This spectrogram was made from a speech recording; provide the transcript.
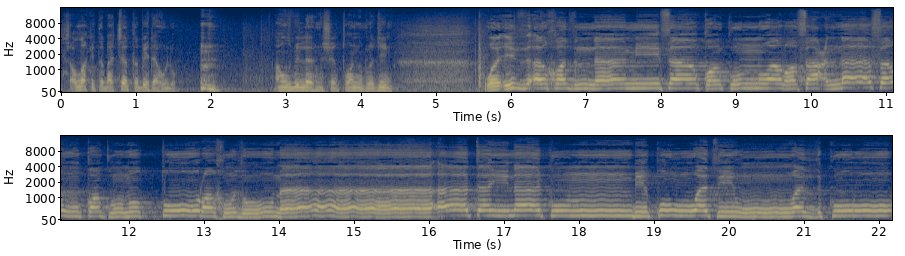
Insya-Allah kita baca terlebih dahulu. A'udzubillahi minasyaitonirrajim. وإذ أخذنا ميثاقكم ورفعنا فوقكم الطور خذوا ما آتيناكم بقوة واذكروا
